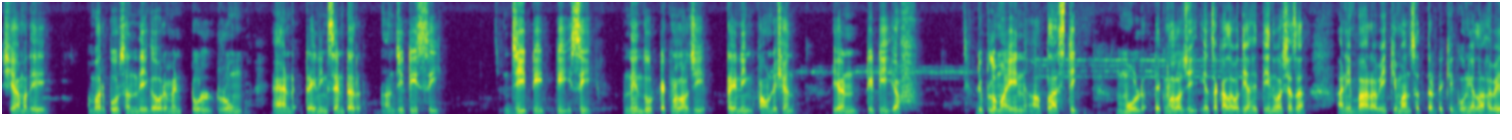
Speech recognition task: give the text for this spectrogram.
शियामध्ये भरपूर संधी government tool room and training centre G T C G T T C Nettur technology training foundation N T T F diploma in plastic mould technology याचा कालावधी आहे तीन वर्षाचा आणि बारावी किमान सत्तर टक्के गुण याला हवेत.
